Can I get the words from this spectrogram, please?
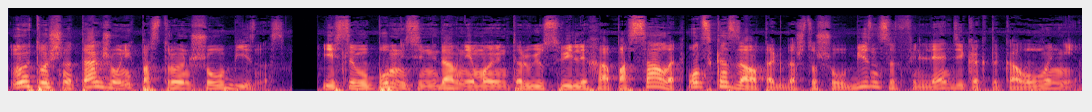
Ну и точно так же у них построен шоу-бизнес. Если вы помните недавнее мое интервью с Вилли Хапасала, он сказал тогда, что шоу-бизнеса в Финляндии как такового нет.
